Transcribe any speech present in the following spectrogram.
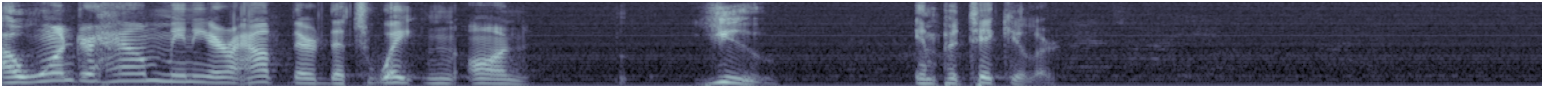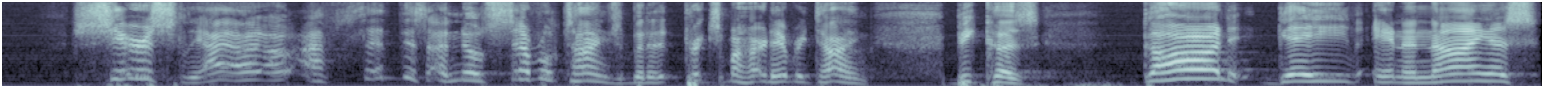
I wonder how many are out there that's waiting on you in particular. Seriously, I, I, have said this, I know several times, but it pricks my heart every time because God gave Ananias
